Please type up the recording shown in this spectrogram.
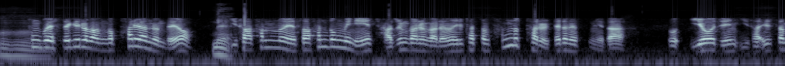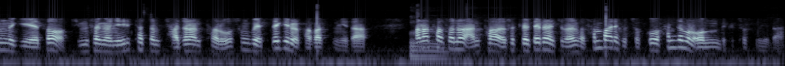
음. 승부의 세기를 막은 건 8회였는데요. 네. 2사 3루에서 한동민이 좌중간을 가르는 1타점 3루타를 때려냈습니다. 또 이어진 2사 1, 3루기에서 김성현이 1타점 좌전안타로 승부의 세기를 박았습니다. 음. 하나 타선은 안타 6개를 때려냈지만 3발에 그쳤고 한 점을 얻는데 그쳤습니다.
